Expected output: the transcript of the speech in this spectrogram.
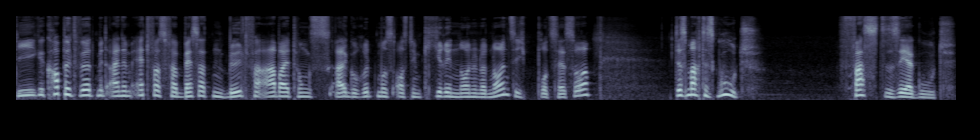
die gekoppelt wird mit einem etwas verbesserten Bildverarbeitungsalgorithmus aus dem Kirin 990 Prozessor. Das macht es gut. Fast sehr gut.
